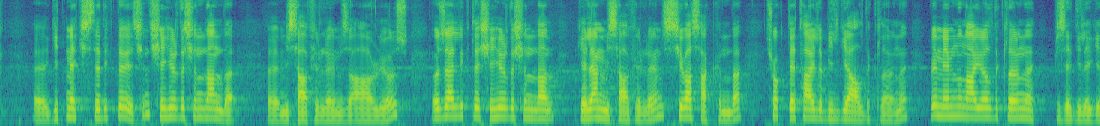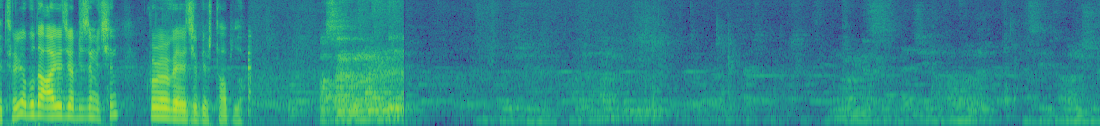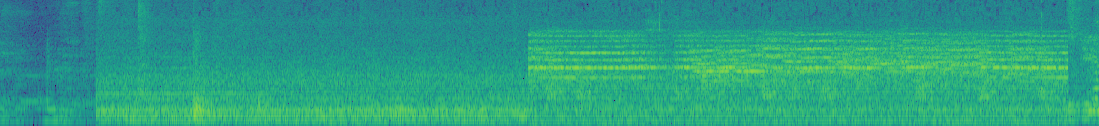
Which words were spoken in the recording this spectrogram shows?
e, gitmek istedikleri için şehir dışından da e, misafirlerimizi ağırlıyoruz. Özellikle şehir dışından gelen misafirlerimiz Sivas hakkında çok detaylı bilgi aldıklarını ve memnun ayrıldıklarını bize dile getiriyor. Bu da ayrıca bizim için gurur verici bir tablo. Aslan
